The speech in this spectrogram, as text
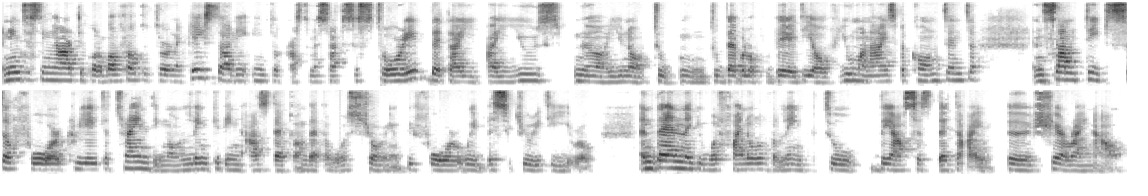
An interesting article about how to turn a case study into a customer success story that I, I use, uh, you know, to, um, to develop the idea of humanize the content and some tips for create a trending on LinkedIn as that one that I was showing before with the security hero. And then you will find all the link to the assets that I uh, share right now.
